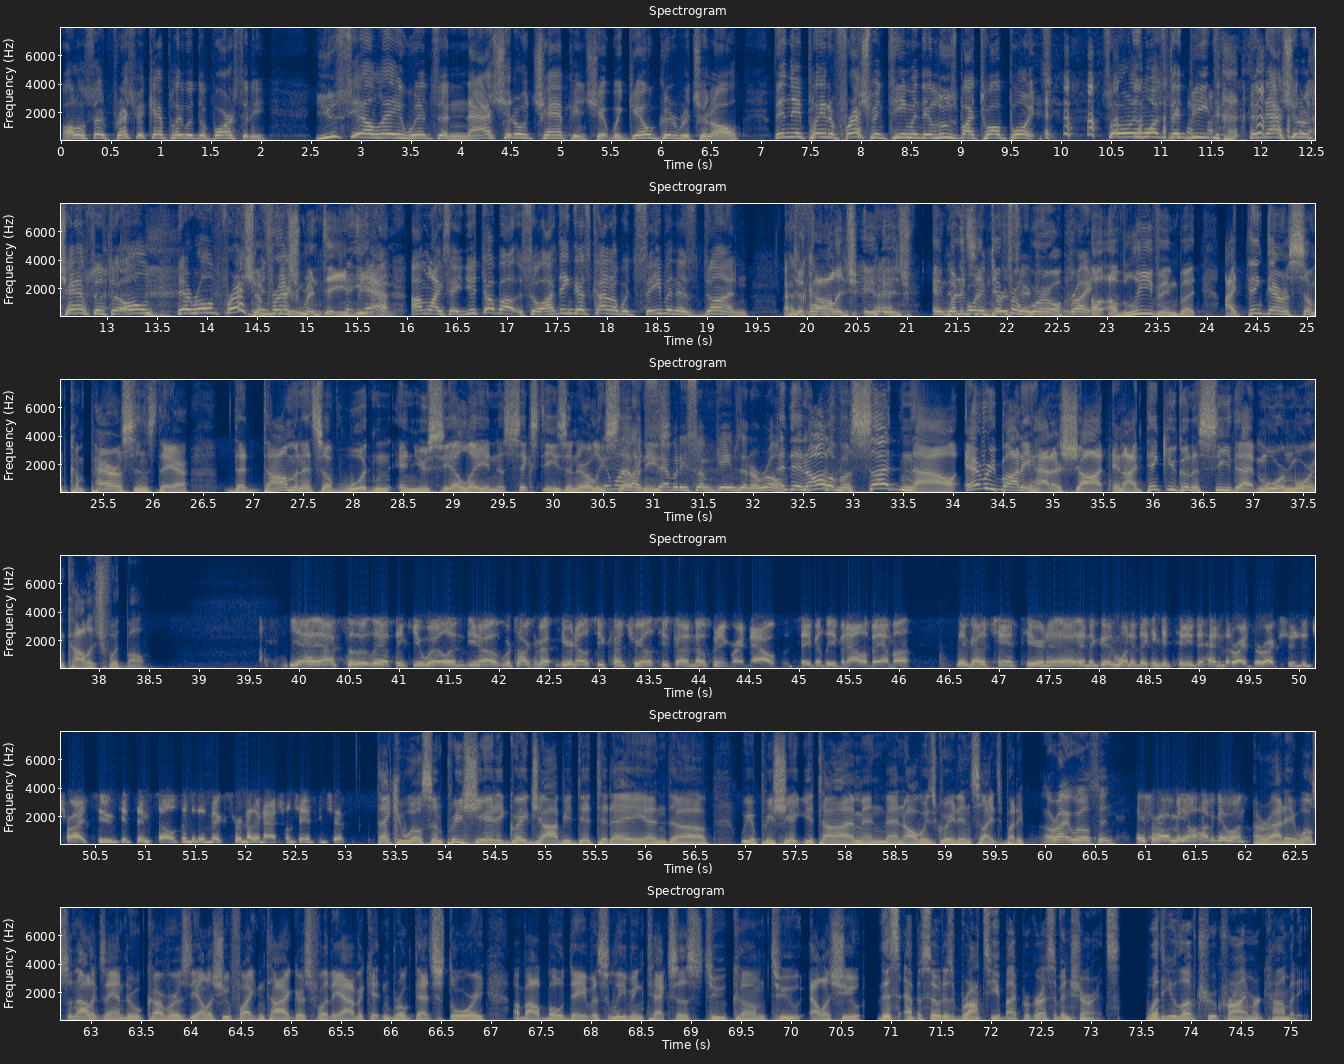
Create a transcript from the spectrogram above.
All of a sudden, freshmen can't play with the varsity. UCLA wins a national championship with Gail Goodrich and all. Then they play the freshman team and they lose by 12 points. so only once they beat the national champs was their own their own freshman The freshman team yeah. I'm like saying you talk about. So I think that's kind of what Saban has done. as to college is, the but it's a different century. world right? of, of leaving. But I think there are some comparisons there. The dominance of Wooden and UCLA in the '60s and early They won like '70s, seventy some games in a row. and then all of a sudden now everybody had a shot, and I think you're going to see that more and more in college football. Yeah, absolutely. I think you will. And you know, we're talking about here in LSU country. LSU's got an opening right now. With Saban leaving Alabama, they've got a chance here and a, and a good one if they can continue to head in the right direction to try to get themselves into the mix for another national championship. Thank you, Wilson. Appreciate it. Great job you did today, and uh, we appreciate your time and man, always great insights, buddy. all right, Wilson. Thanks for having me. Y'all have a good one. All righty. Wilson Alexander, who covers the LSU Fighting Tigers for the Advocate and broke that story about Bo Davis leaving Texas to come to LSU. This episode is brought to you by Progressive Insurance. Whether you love true crime or comedy,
